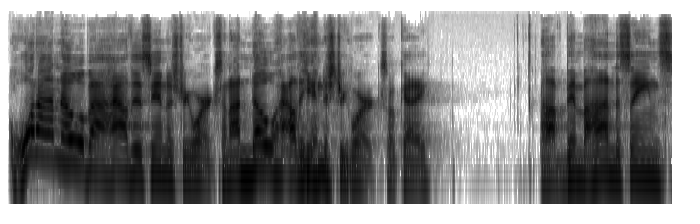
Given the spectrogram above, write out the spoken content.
what I know about how this industry works, and I know how the industry works, okay? I've been behind the scenes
